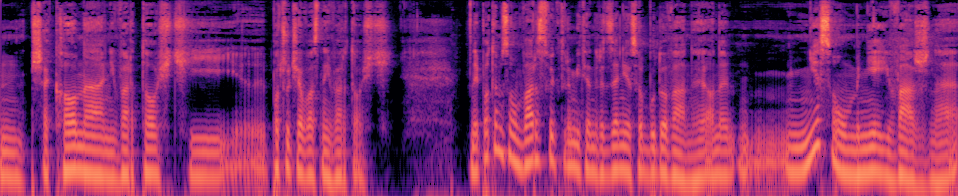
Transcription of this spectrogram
mm, przekonań, wartości, y, poczucia własnej wartości. No i potem są warstwy, którymi ten rdzeń jest obudowany. One nie są mniej ważne,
